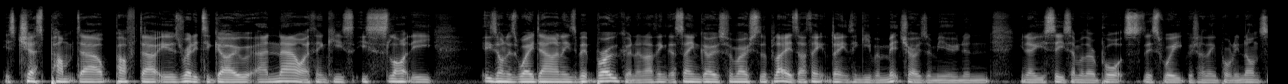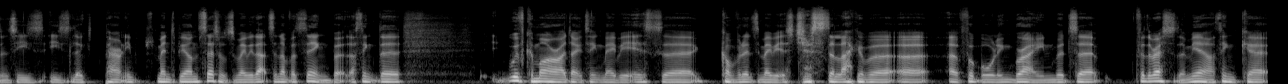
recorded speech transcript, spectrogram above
his chest pumped out, puffed out, he was ready to go, and now I think he's he's slightly he's on his way down. He's a bit broken, and I think the same goes for most of the players. I think don't think even Mitro's immune, and you know you see some of the reports this week, which I think probably nonsense. He's he's looked apparently meant to be unsettled, so maybe that's another thing. But I think the with Kamara, I don't think maybe it is uh, confidence, and maybe it's just a lack of a, a, a footballing brain. But uh, for the rest of them, yeah, I think uh,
